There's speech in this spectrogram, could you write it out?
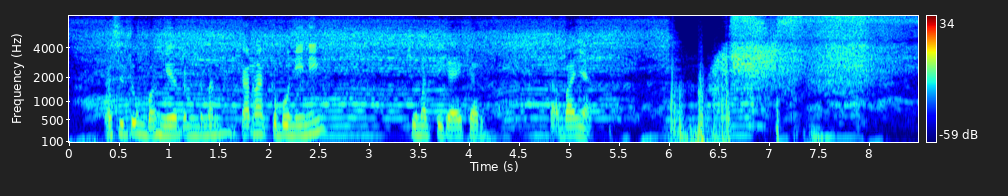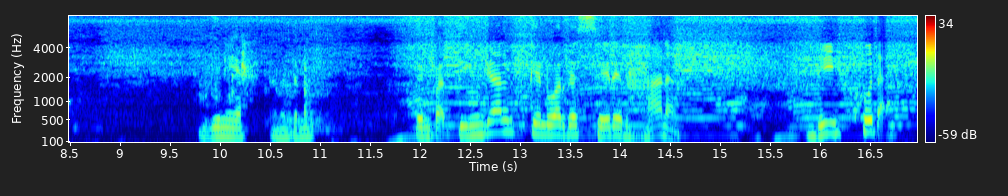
Kasih tumbang ya teman-teman. Karena kebun ini cuma tiga ekar tak banyak. Begini ya teman-teman. Tempat tinggal keluarga sederhana di hutan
